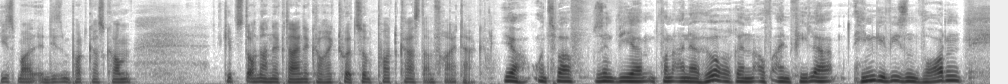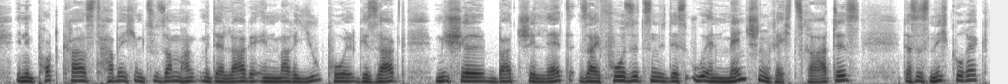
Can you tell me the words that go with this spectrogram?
diesmal in diesem Podcast kommen, gibt es doch noch eine kleine Korrektur zum Podcast am Freitag. Ja, und zwar sind wir von einer Hörerin auf einen Fehler hingewiesen worden. In dem Podcast habe ich im Zusammenhang mit der Lage in Mariupol gesagt, Michelle Bachelet sei Vorsitzende des UN-Menschenrechtsrates. Das ist nicht korrekt.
